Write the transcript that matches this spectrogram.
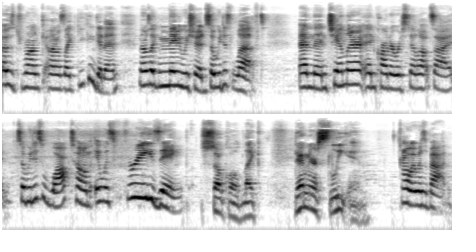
I was drunk, and I was like, you can get in, and I was like, maybe we should. So we just left, and then Chandler and Carter were still outside, so we just walked home. It was freezing. so cold. Like, damn near sleeting. Oh, it was bad.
